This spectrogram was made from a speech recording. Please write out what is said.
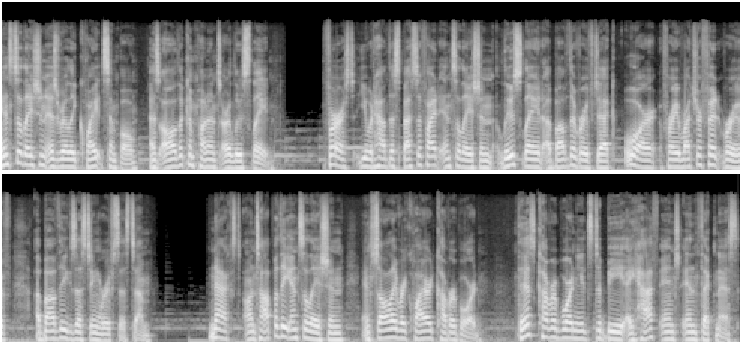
Installation is really quite simple, as all the components are loose laid. First, you would have the specified insulation loose laid above the roof deck or, for a retrofit roof, above the existing roof system. Next, on top of the insulation, install a required cover board. This cover board needs to be a half inch in thickness,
